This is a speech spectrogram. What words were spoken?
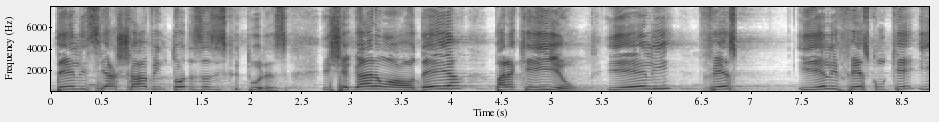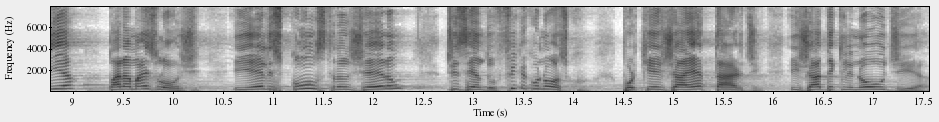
dele se achava em todas as escrituras. E chegaram à aldeia para que iam, e ele fez e ele fez com que ia para mais longe. E eles constrangeram, dizendo: Fica conosco, porque já é tarde e já declinou o dia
